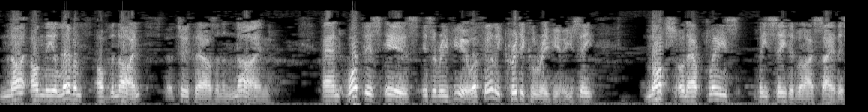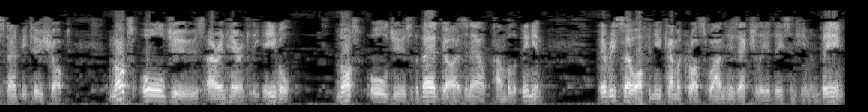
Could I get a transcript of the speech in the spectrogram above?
on the 11th of the 9th, uh, 2009. And what this is, is a review, a fairly critical review. You see, not, oh now please be seated when I say this, don't be too shocked. Not all Jews are inherently evil. Not all Jews are the bad guys in our humble opinion. Every so often you come across one who's actually a decent human being.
